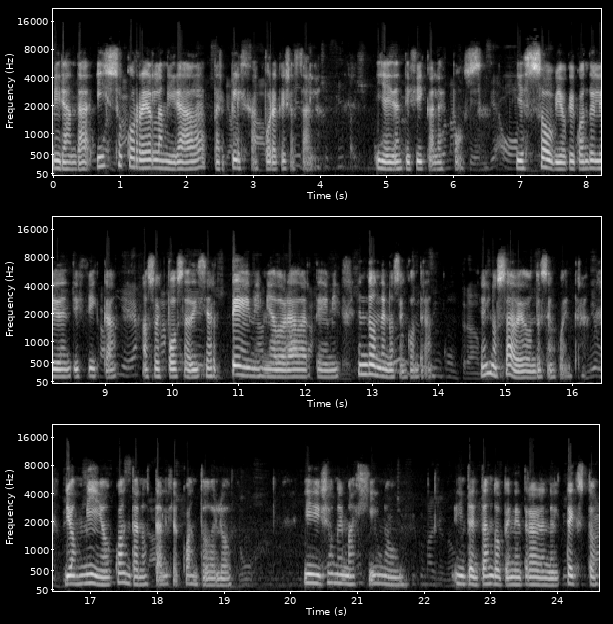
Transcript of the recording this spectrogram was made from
Miranda hizo correr la mirada perpleja por aquella sala y identifica a la esposa. Y es obvio que cuando él identifica a su esposa, dice Artemis, mi adorada Artemis, ¿en dónde nos encontramos? Él no sabe dónde se encuentra. Dios mío, cuánta nostalgia, cuánto dolor. Y yo me imagino intentando penetrar en el texto,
